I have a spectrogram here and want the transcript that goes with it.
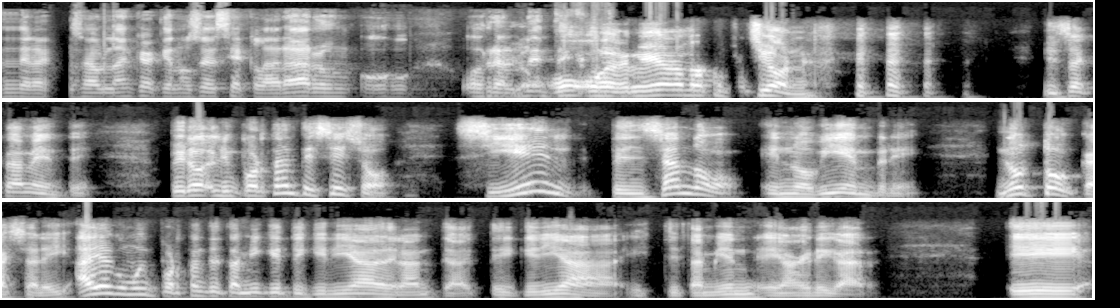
de la Casa Blanca que no sé si aclararon o, realmente... O, agregaron más confusión. Exactamente. Pero lo importante es eso. Si él, pensando en noviembre, no toca esa ley, hay algo muy importante también que te quería, adelantar, te quería este, también eh, agregar. Eh,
